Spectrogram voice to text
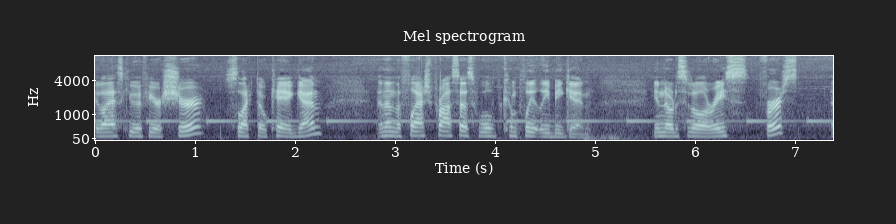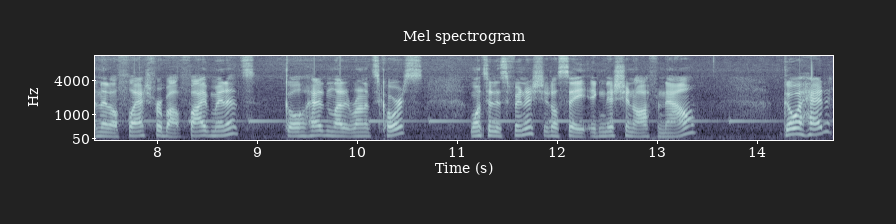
It'll ask you if you're sure, select OK again, and then the flash process will completely begin. You'll notice it'll erase first, and then it'll flash for about five minutes. Go ahead and let it run its course. Once it is finished, it'll say ignition off now. Go ahead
